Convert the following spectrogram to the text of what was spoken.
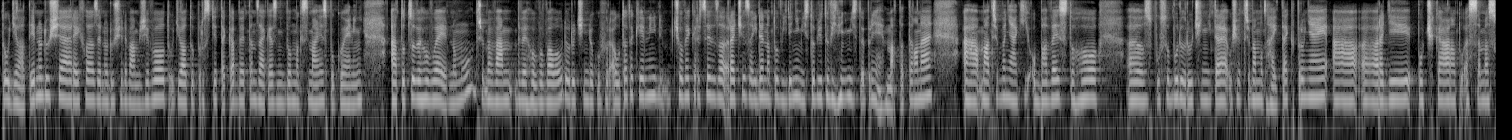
to udělat jednoduše, rychle, zjednodušit vám život, udělat to prostě tak, aby ten zákazník byl maximálně spokojený. A to, co vyhovuje jednomu, třeba vám vyhovovalo doručení do kufru auta, tak jiný člověk radši zajde na to výdenní místo, protože to výdenní místo je pro ně hmatatelné a má třeba nějaký obavy z toho uh, způsobu doručení, které už je třeba moc high-tech pro něj a uh, raději počká na tu sms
